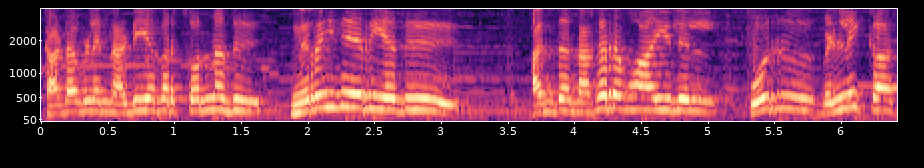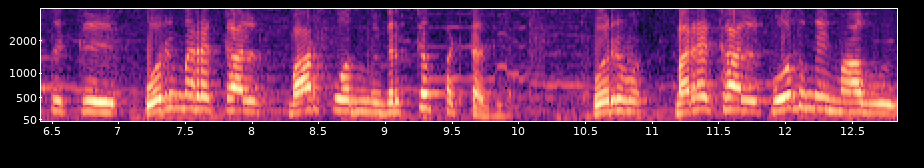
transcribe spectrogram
கடவுளின் அடியவர் சொன்னது நிறைவேறியது. அந்த நகர வாயிலில் ஒரு வெள்ளிக்காசுக்கு ஒரு மரக்கால் வார்கோதுமை விற்கப்பட்டது. ஒரு மரக்கால் கோதுமை மாவு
